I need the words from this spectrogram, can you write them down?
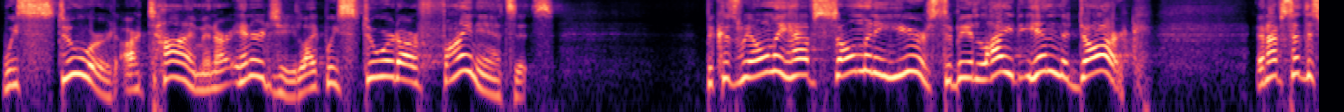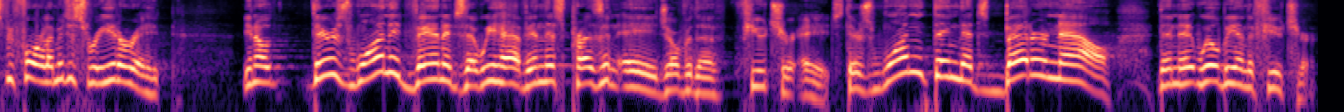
We steward our time and our energy like we steward our finances because we only have so many years to be light in the dark. And I've said this before, let me just reiterate. You know, there's one advantage that we have in this present age over the future age. There's one thing that's better now than it will be in the future.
